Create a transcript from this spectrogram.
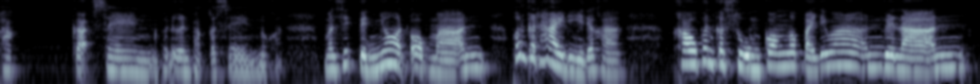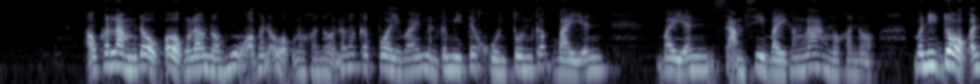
ผัก กระแซงเพิ่นเอิ้นผักกระแซงเนาะค่ะมันสิเป็นยอดออกมาอันเพิ่นก็ถ่ายดีเด้อค่ะเขาเพิ่นก็ซูมกล้องเข้าไปได้ว่าอันเวลาอันเอากระลำดอกออกแล้วเนาะหัวมันออกเนาะค่ะเนาะแล้วมันก็ปล่อยไว้มันก็มีแต่โคนต้นกับใบอันใบอัน3-4ใบข้างล่างเนาะค่ะเนาะวันนี้ดอกอัน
